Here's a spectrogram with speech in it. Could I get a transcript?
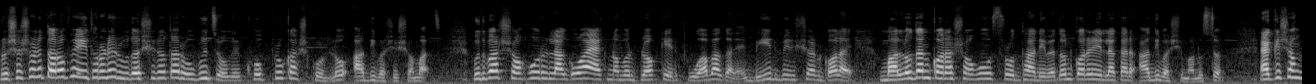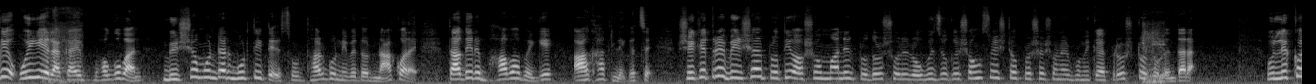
প্রশাসনের তরফে এই ধরনের উদাসীনতার অভিযোগে ক্ষোভ প্রকাশ করল আদিবাসী সমাজ। বুধবার শহর লাগোয়া এক নম্বর ব্লকের পুয়াবাগানে বীর বিরসার গলায় মাল্যদান করা সহ শ্রদ্ধা নিবেদন করেন এলাকার আদিবাসী মানুষজন। একই সঙ্গে ওই এলাকায় ভগবান বিরসা মুন্ডার মূর্তিতে শ্রদ্ধার্ঘ্য নিবেদন না করায় তাদের ভাবাবেগে আঘাত লেগেছে। সেক্ষেত্রে বিরসার প্রতি অসম্মানের প্রদর্শনের অভিযোগে সংশ্লিষ্ট প্রশাসনের ভূমিকায় প্রশ্ন তোলেন তারা। উল্লেখ্য,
